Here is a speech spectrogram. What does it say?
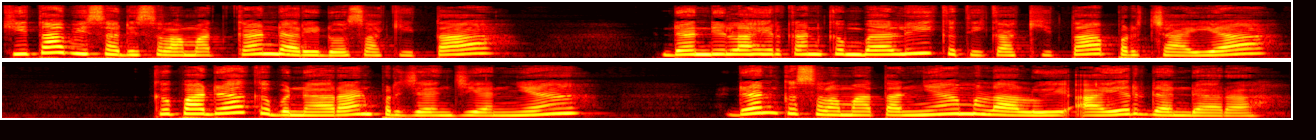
Kita bisa diselamatkan dari dosa kita dan dilahirkan kembali ketika kita percaya kepada kebenaran perjanjiannya dan keselamatannya melalui air dan darah.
